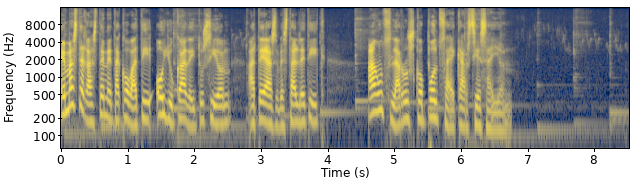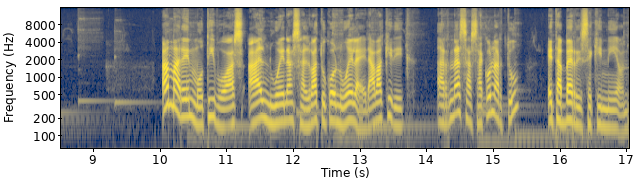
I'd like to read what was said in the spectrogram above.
Emazte gaztenetako bati oiuka deitu zion, ateaz bestaldetik, hauntz larruzko poltza ekar ziezaion. Amaren motiboaz ahal nuena salbatuko nuela erabakirik, arnaza sakon hartu eta berriz ekin nion.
